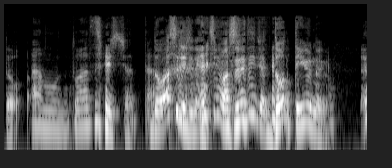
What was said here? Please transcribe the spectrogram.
と、あ、もう、ど忘れしちゃった。ど忘れじゃない。いつも忘れてんじゃん。どって言うのよ。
